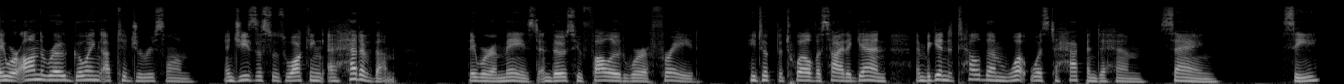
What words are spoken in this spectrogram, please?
They were on the road going up to Jerusalem, and Jesus was walking ahead of them. They were amazed, and those who followed were afraid. He took the twelve aside again and began to tell them what was to happen to him, saying, See,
